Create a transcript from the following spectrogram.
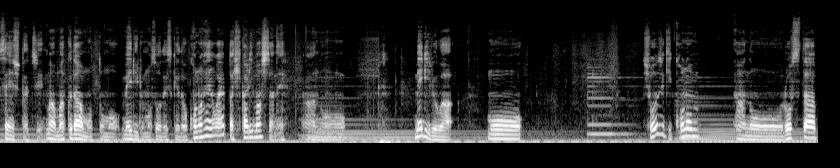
選手たち、まあ、マクダーモットもメリルもそうですけどこの辺はやっぱ光りましたね。あのメリルはもう正直このあのロスター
